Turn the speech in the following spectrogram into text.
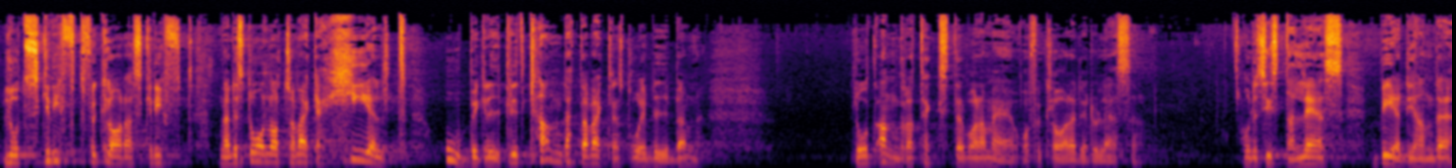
Låt skrift förklara skrift. När det står något som verkar helt obegripligt, kan detta verkligen stå i Bibeln? Låt andra texter vara med och förklara det du läser. Och det sista, läs bedjande.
